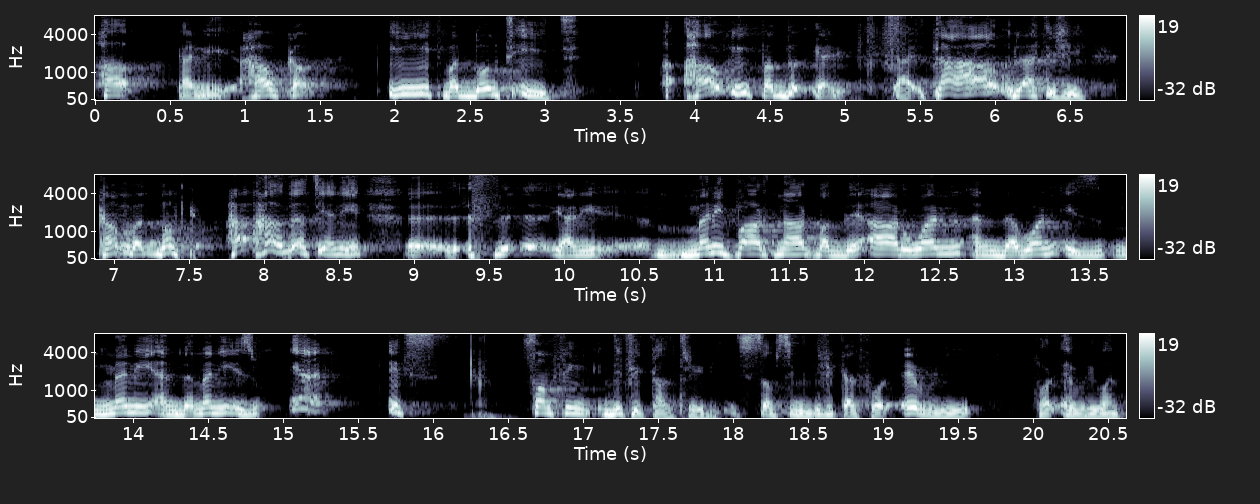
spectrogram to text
How, يعني, how come? Eat, but don't eat. How eat, but don't, يعني, يعني تعا ولا تجي. Come, but don't. How, how that يعني, uh, يعني many partner, but they are one, and the one is many, and the many is, yeah, it's something difficult really. It's something difficult for every, for everyone.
